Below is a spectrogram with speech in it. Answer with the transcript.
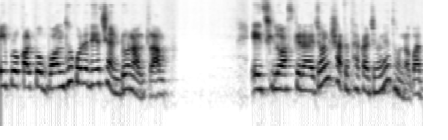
এই প্রকল্প বন্ধ করে দিয়েছেন ডোনাল্ড ট্রাম্প। এই ছিল আজকের আয়োজন। সাথে থাকার জন্য ধন্যবাদ।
